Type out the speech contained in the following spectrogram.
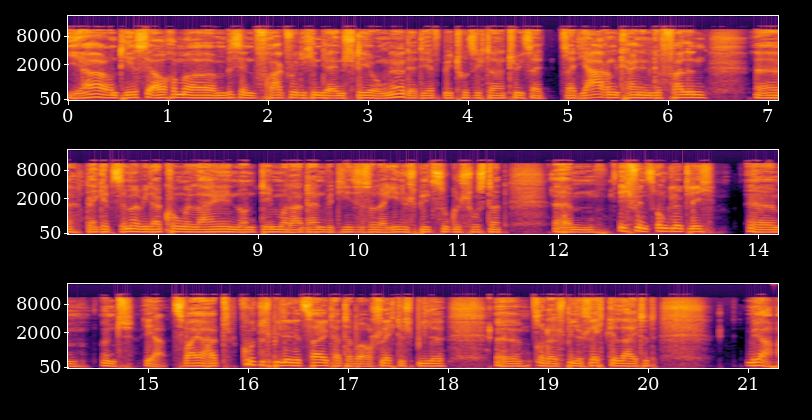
Ja, und die ist ja auch immer ein bisschen fragwürdig in der Entstehung. Ne? Der DFB tut sich da natürlich seit seit Jahren keinen Gefallen. Äh, da gibt's immer wieder Kongeleien und dem oder dann wird dieses oder jenes Spiel zugeschustert. Ähm, ich find's unglücklich. Ähm, und ja, Zweier hat gute Spiele gezeigt, hat aber auch schlechte Spiele äh, oder Spiele schlecht geleitet. Ja,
